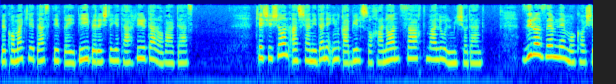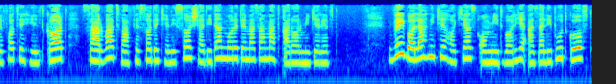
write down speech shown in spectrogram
به کمک دستی غیبی به رشته تحریر درآورده است. کشیشان از شنیدن این قبیل سخنان سخت ملول می شدند زیرا ضمن مکاشفات هیلدگارد ثروت و فساد کلیسا شدیداً مورد مذمت قرار می گرفت وی با لحنی که حاکی از امیدواری ازلی بود گفت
